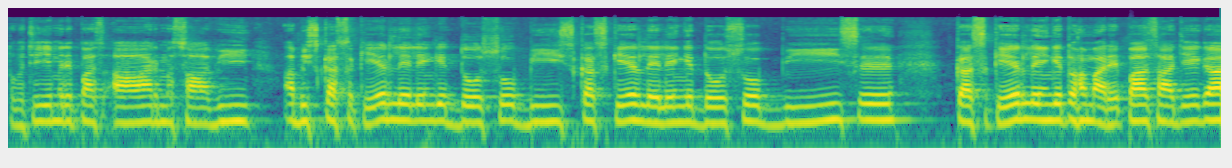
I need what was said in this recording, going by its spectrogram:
तो बच्चे, ये मेरे पास आर मसावी, अब इसका स्केयर ले लेंगे। 220 का स्केयर ले लेंगे। 220 का स्केयर लेंगे तो हमारे पास आ जाएगा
